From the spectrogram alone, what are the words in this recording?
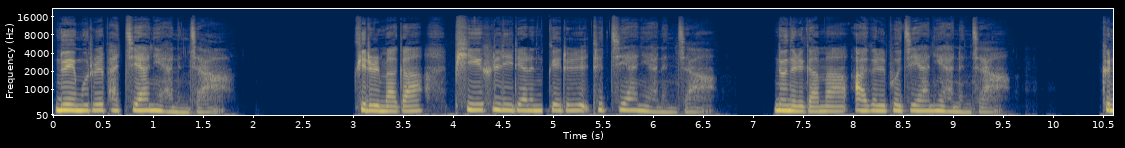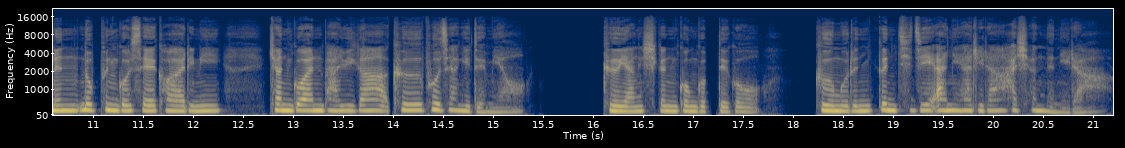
뇌물을 받지 아니하는 자, 귀를 막아 피 흘리려는 꾀를 듣지 아니하는 자, 눈을 감아 악을 보지 아니하는 자. 그는 높은 곳에 거하리니 견고한 바위가 그 보장이 되며 그 양식은 공급되고 그 물은 끊치지 아니하리라 하셨느니라.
